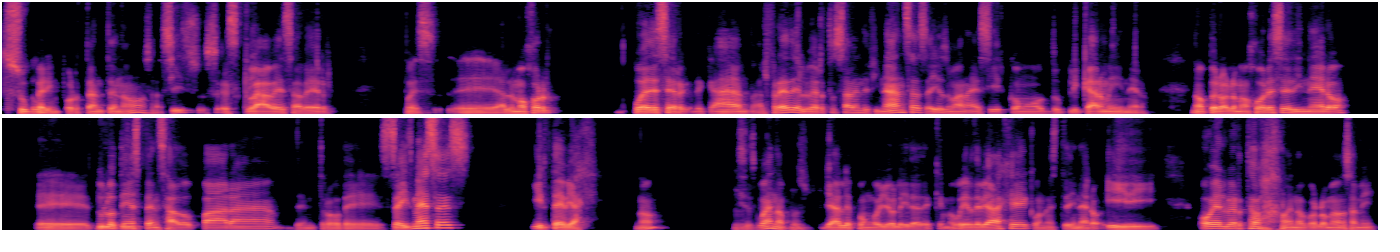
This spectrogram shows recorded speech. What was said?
súper importante, ¿no? O sea, sí, es clave saber, pues, eh, a lo mejor puede ser de que, ah, Alfredo y Alberto saben de finanzas, ellos me van a decir cómo duplicar mi dinero, ¿no? Pero a lo mejor ese dinero eh, tú lo tienes pensado para dentro de seis meses irte de viaje, ¿no? dices, bueno, pues ya le pongo yo la idea de que me voy a ir de viaje con este dinero. Y hoy, Alberto, bueno, por lo menos a mí,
